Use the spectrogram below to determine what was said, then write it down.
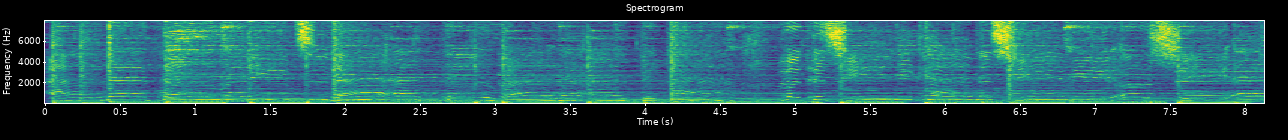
あなたはいつだって笑ってた私に悲しみを教え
